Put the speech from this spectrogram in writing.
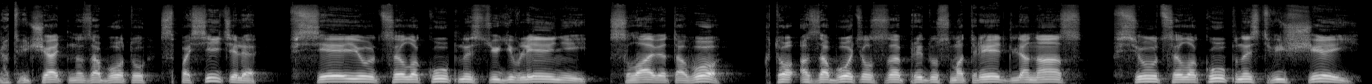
отвечать на заботу Спасителя – всею целокупностью явлений, славя того, кто озаботился предусмотреть для нас всю целокупность вещей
